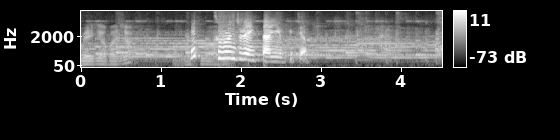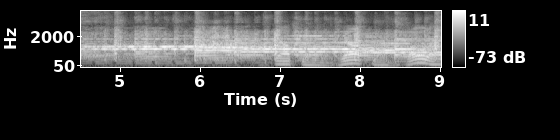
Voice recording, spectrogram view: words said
Ne yapacak? Bana Hep kurabiye. turuncu renkten yapacağım. Yapma ya, yapma. Vallahi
